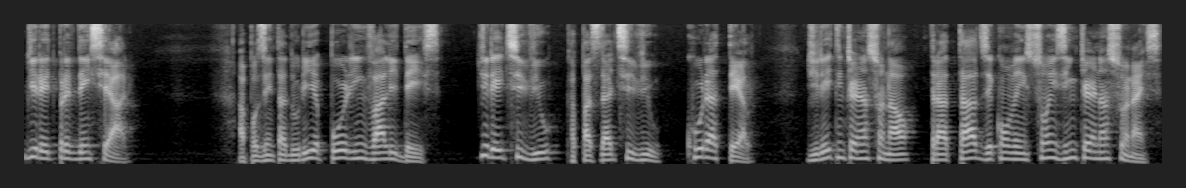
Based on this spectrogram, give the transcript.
Direito previdenciário. Aposentadoria por invalidez. Direito civil, capacidade civil, curatela. Direito internacional, tratados e convenções internacionais.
